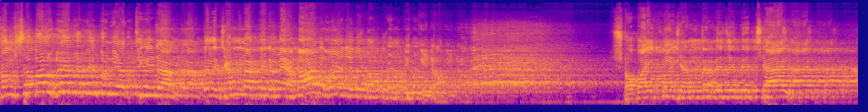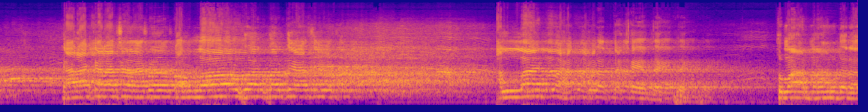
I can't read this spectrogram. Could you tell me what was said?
সংশোধন হয়ে যদি দুনিয়ার থেকে যান, তাহলে জান্নাতের মেহমান হয়ে যেতে পারবেন ঠিক কিনা। সবাই কি জান্নাতে যেতে চায়? কারা কারা আল্লাহু আকবার কে আছে? আল্লাহ একটু হাত করে তাকায় দেখবে। তোমার বন্ধুরা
